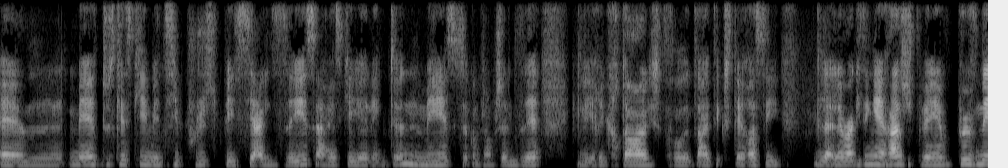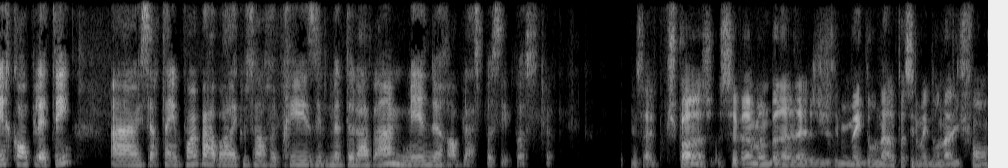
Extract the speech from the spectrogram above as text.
Euh, mais tout ce qui est métier plus spécialisé, ça reste qu'il y a LinkedIn, mais comme Jean-Michel disait, les recruteurs, les chasseurs de tête, etc., c'est, le marketing RH peut venir compléter à un certain point par rapport à la culture d'entreprise et le mettre de l'avant, mais ne remplace pas ces postes-là. Exact. Je pense que c'est vraiment une bonne analogie. J'ai McDonald's parce que McDonald's, ils font,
